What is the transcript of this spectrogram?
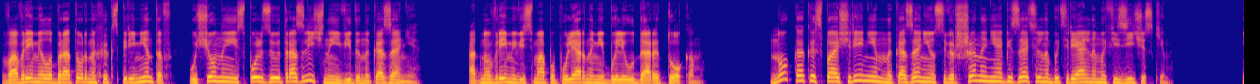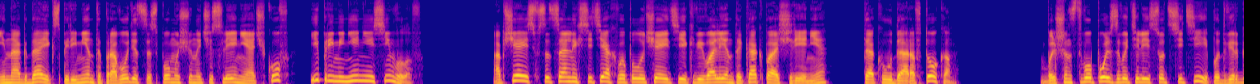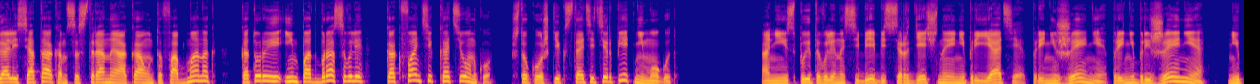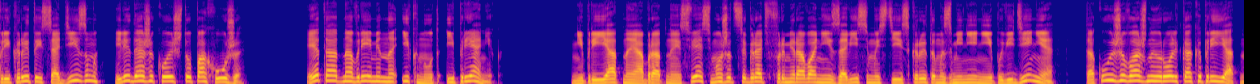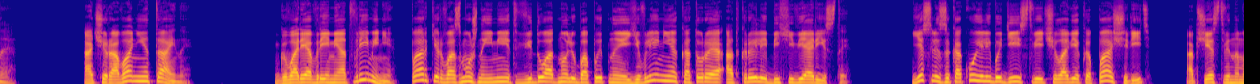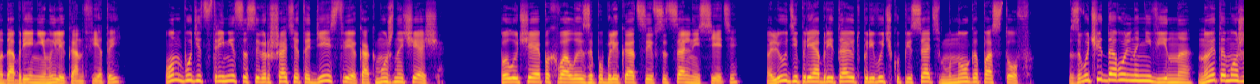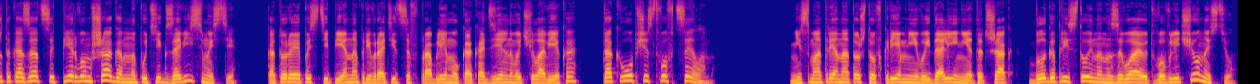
Во время лабораторных экспериментов ученые используют различные виды наказания. Одно время весьма популярными были удары током. Но, как и с поощрением, наказанию совершенно не обязательно быть реальным и физическим. Иногда эксперименты проводятся с помощью начисления очков и применения символов. Общаясь в социальных сетях, вы получаете эквиваленты как поощрения, так и ударов током. Большинство пользователей соцсетей подвергались атакам со стороны аккаунтов обманок, которые им подбрасывали как фантик котенку, что кошки, кстати, терпеть не могут. Они испытывали на себе бессердечное неприятие, принижение, пренебрежение, неприкрытый садизм или даже кое-что похуже. Это одновременно и кнут, и пряник. Неприятная обратная связь может сыграть в формировании зависимости и скрытом изменении поведения такую же важную роль, как и приятная. Очарование тайны. Говоря время от времени, Паркер, возможно, имеет в виду одно любопытное явление, которое открыли бихевиористы. Если за какое-либо действие человека поощрить, общественным одобрением или конфетой, он будет стремиться совершать это действие как можно чаще. Получая похвалы за публикации в социальной сети, люди приобретают привычку писать много постов. Звучит довольно невинно, но это может оказаться первым шагом на пути к зависимости, которая постепенно превратится в проблему как отдельного человека, так и общества в целом. Несмотря на то, что в Кремниевой долине этот шаг благопристойно называют вовлеченностью,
